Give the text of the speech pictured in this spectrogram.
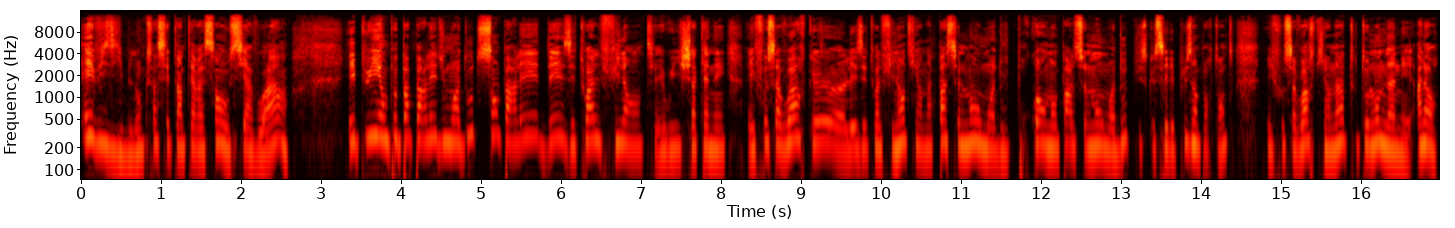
est visible. Donc ça c'est intéressant aussi à voir. Et puis, on peut pas parler du mois d'août sans parler des étoiles filantes. Et oui, chaque année. Et il faut savoir que euh, les étoiles filantes, il y en a pas seulement au mois d'août. Pourquoi on en parle seulement au mois d'août Puisque c'est les plus importantes? il faut savoir qu'il y en a tout au long de l'année. Alors,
